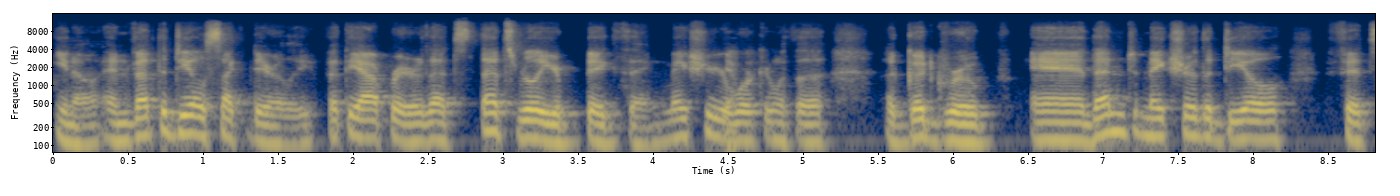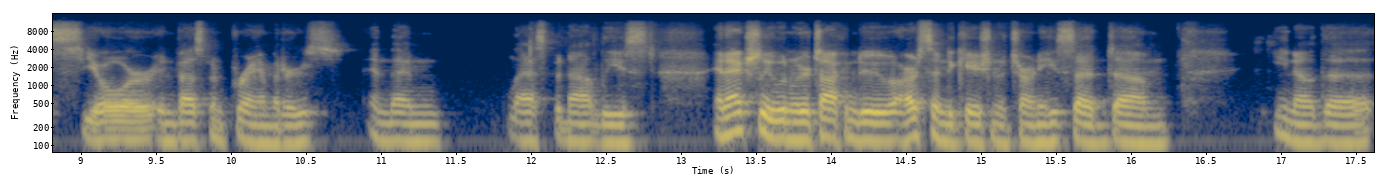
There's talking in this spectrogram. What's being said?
you know, and vet the deal secondarily. Vet the operator. That's that's really your big thing. Make sure you're working with a, a good group, and then to make sure the deal fits your investment parameters. And then, last but not least, and actually, when we were talking to our syndication attorney, he said. Um, you know the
